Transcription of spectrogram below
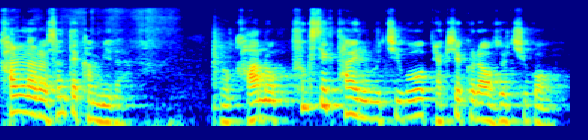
컬러를 선택합니다. 간혹 흑색 타일을 붙이고 백색 그라웃을 치고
